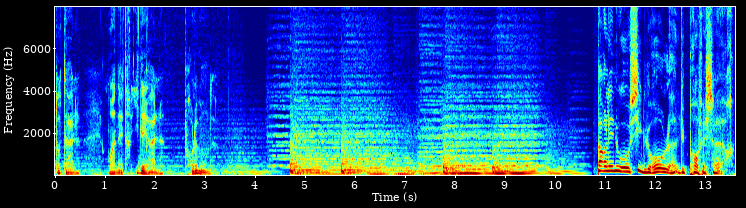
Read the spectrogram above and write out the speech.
totale ou un être idéal pour le monde. Parlez-nous aussi du rôle du professeur.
